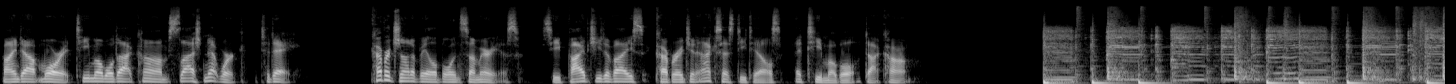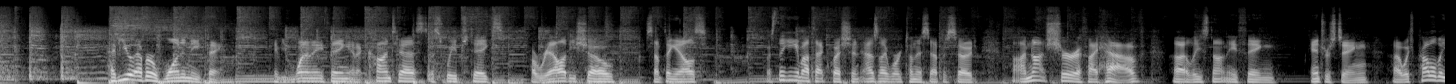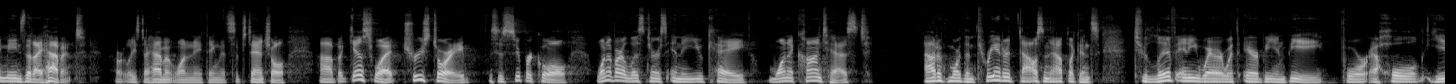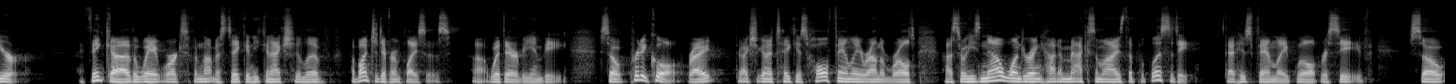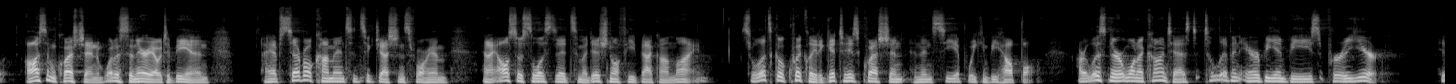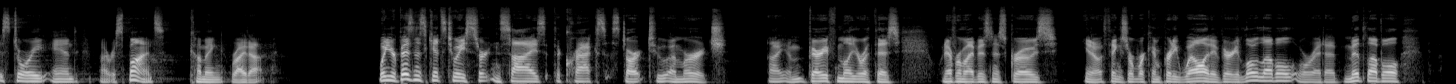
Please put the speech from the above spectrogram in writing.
Find out more at tmobile.com slash network today. Coverage not available in some areas. See 5G device coverage and access details at tmobile.com. Have you ever won anything? Have you won anything in a contest, a sweepstakes, a reality show, something else? I was thinking about that question as I worked on this episode. I'm not sure if I have, uh, at least not anything interesting, uh, which probably means that I haven't, or at least I haven't won anything that's substantial. Uh, but guess what? True story. This is super cool. One of our listeners in the UK won a contest out of more than 300,000 applicants to live anywhere with Airbnb for a whole year. I think uh, the way it works, if I'm not mistaken, he can actually live a bunch of different places uh, with Airbnb. So, pretty cool, right? They're actually going to take his whole family around the world. Uh, so, he's now wondering how to maximize the publicity that his family will receive. So, awesome question. What a scenario to be in. I have several comments and suggestions for him, and I also solicited some additional feedback online. So, let's go quickly to get to his question and then see if we can be helpful. Our listener won a contest to live in Airbnbs for a year. His story and my response coming right up. When your business gets to a certain size, the cracks start to emerge. I am very familiar with this. Whenever my business grows, you know, things are working pretty well at a very low level or at a mid level.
